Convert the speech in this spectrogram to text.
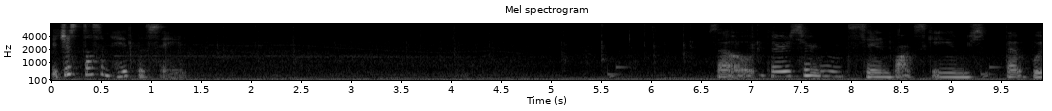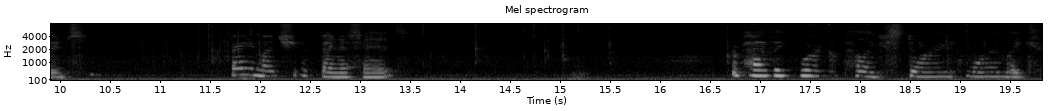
it just doesn't hit the same. So, there are certain sandbox games that would very much benefit from having more compelling story, more like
